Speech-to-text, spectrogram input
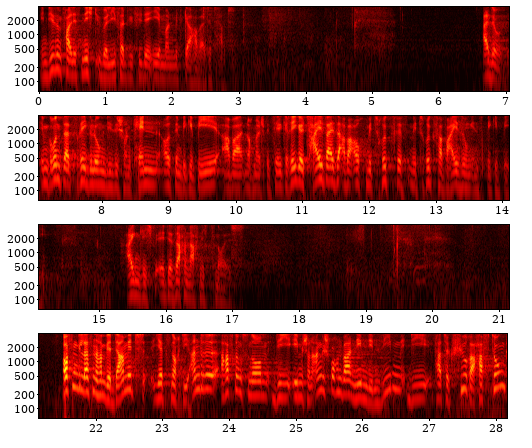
in diesem Fall ist nicht überliefert, wie viel der Ehemann mitgearbeitet hat. Also im Grundsatz Regelungen, die Sie schon kennen aus dem BGB, aber nochmal speziell geregelt, teilweise aber auch mit, Rückgriff, mit Rückverweisung ins BGB. Eigentlich äh, der Sache nach nichts Neues. Offen gelassen haben wir damit jetzt noch die andere Haftungsnorm, die eben schon angesprochen war, neben dem 7, die Fahrzeugführerhaftung.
